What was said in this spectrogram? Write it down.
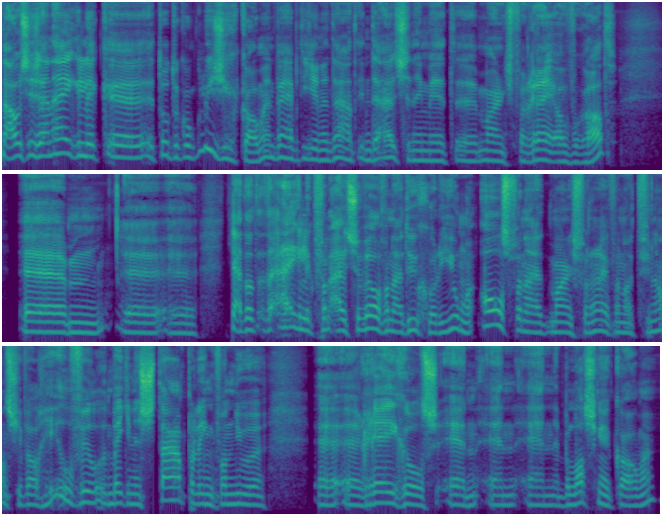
Nou, ze zijn eigenlijk uh, tot de conclusie gekomen. En wij hebben het hier inderdaad in de uitzending met uh, Marnix van Rij over gehad. Um, uh, ja, dat het eigenlijk vanuit zowel vanuit Hugo de Jonge als vanuit Marnix van Rij, vanuit Financiën, wel heel veel, een beetje een stapeling van nieuwe regels en, en, en belastingen komen.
